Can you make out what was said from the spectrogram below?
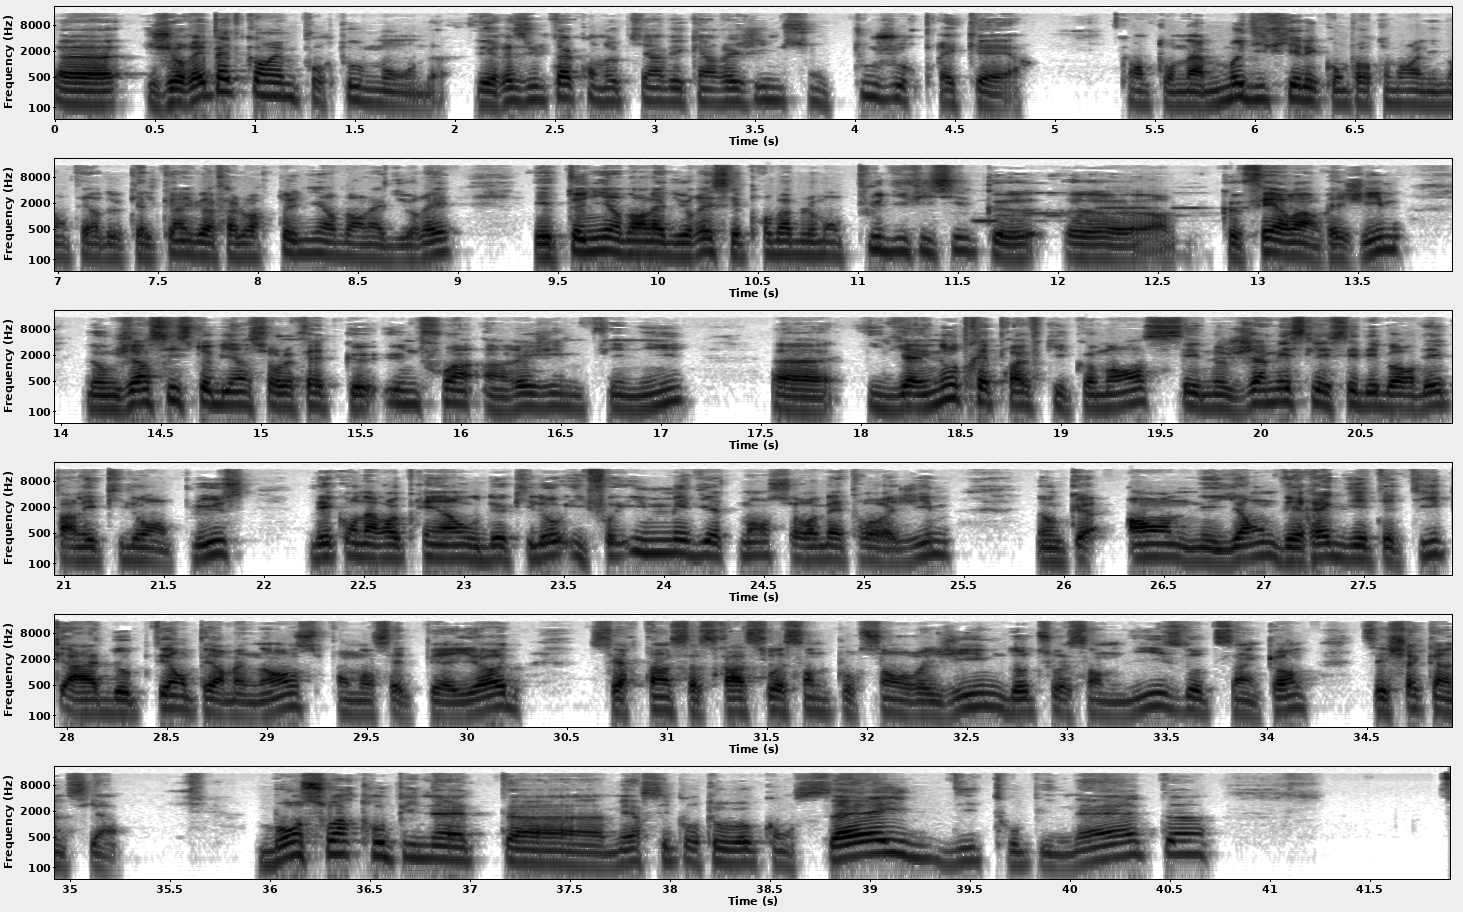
Euh, je répète quand même pour tout le monde, les résultats qu'on obtient avec un régime sont toujours précaires. Quand on a modifié les comportements alimentaires de quelqu'un, il va falloir tenir dans la durée. Et tenir dans la durée, c'est probablement plus difficile que, euh, que faire un régime. Donc j'insiste bien sur le fait qu'une fois un régime fini, euh, il y a une autre épreuve qui commence, c'est ne jamais se laisser déborder par les kilos en plus dès qu'on a repris un ou deux kilos, il faut immédiatement se remettre au régime. Donc, en ayant des règles diététiques à adopter en permanence pendant cette période. Certains, ça sera 60% au régime, d'autres 70, d'autres 50. C'est chacun le sien. Bonsoir Troupinette. merci pour tous vos conseils, dit Troupinette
